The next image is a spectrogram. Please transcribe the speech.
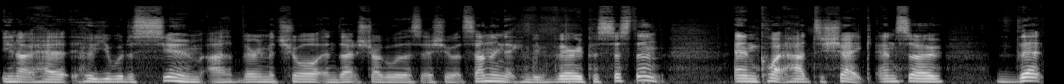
you know ha- who you would assume are very mature and don't struggle with this issue it's something that can be very persistent and quite hard to shake. And so that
